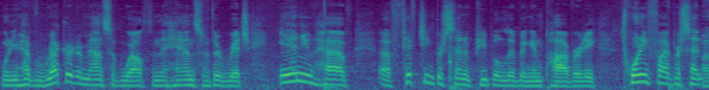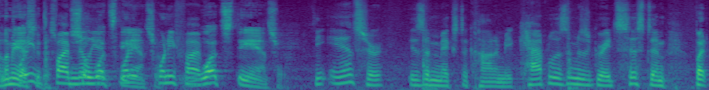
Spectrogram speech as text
when you have record amounts of wealth in the hands of the rich, and you have 15% uh, of people living in poverty, 25%, right, let me ask you this. Million, so what's 20, the answer? 25. What's the answer? The answer is a mixed economy. Capitalism is a great system, but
